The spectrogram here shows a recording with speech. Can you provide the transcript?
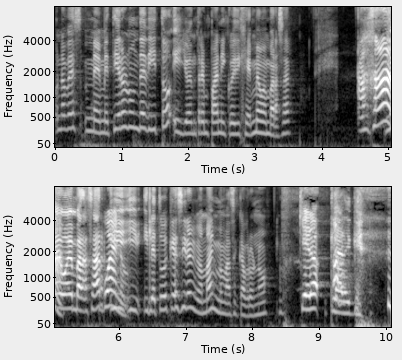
una vez me metieron un dedito y yo entré en pánico y dije, me voy a embarazar. Ajá. me voy a embarazar. Bueno. Y, y- y le tuve que decir a mi mamá y mi mamá se encabronó. Quiero, claro que...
